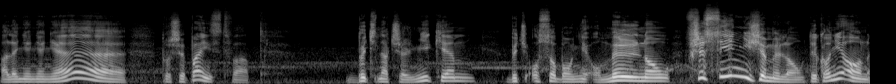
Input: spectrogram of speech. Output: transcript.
Ale nie, nie, nie. Proszę Państwa, być naczelnikiem, być osobą nieomylną. Wszyscy inni się mylą, tylko nie on.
